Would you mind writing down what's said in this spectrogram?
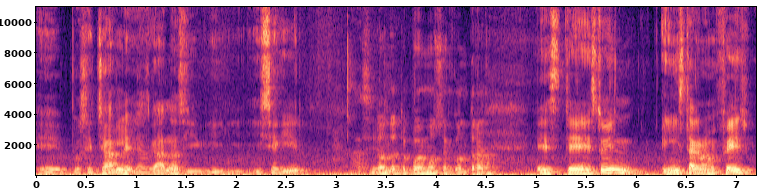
eh, pues echarle las ganas y, seguir. ¿Dónde te podemos encontrar? Este, estoy en Instagram, Facebook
